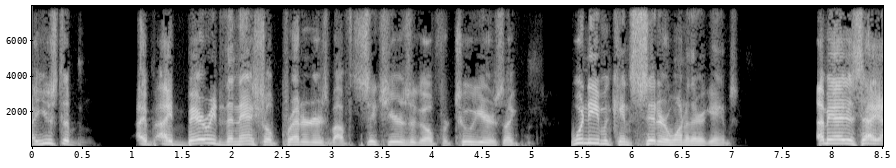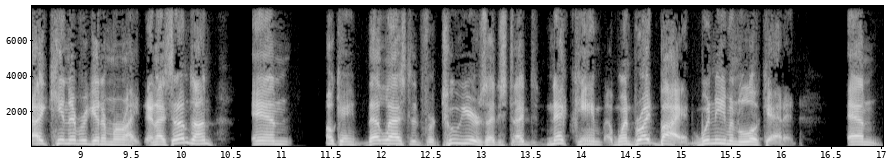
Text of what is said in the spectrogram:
I used to, I, I buried the Nashville Predators about six years ago for two years. Like, wouldn't even consider one of their games. I mean, I just, I, I can never get them right. And I said, I'm done. And okay, that lasted for two years. I just, I next game went right by it, wouldn't even look at it. And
